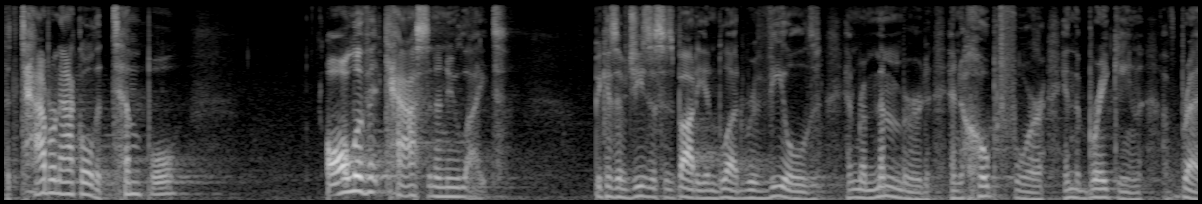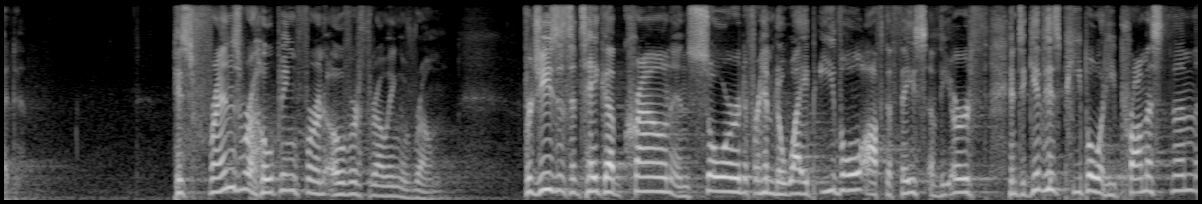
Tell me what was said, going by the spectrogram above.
the tabernacle, the temple. All of it cast in a new light because of Jesus' body and blood revealed and remembered and hoped for in the breaking of bread. His friends were hoping for an overthrowing of Rome, for Jesus to take up crown and sword, for him to wipe evil off the face of the earth, and to give his people what he promised them.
